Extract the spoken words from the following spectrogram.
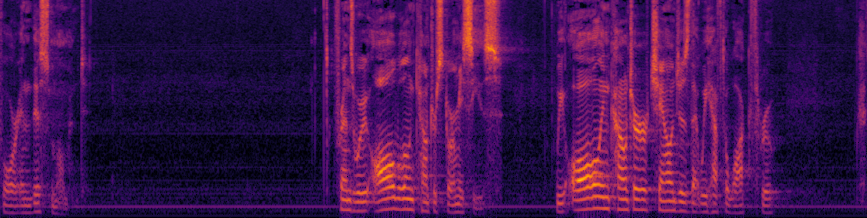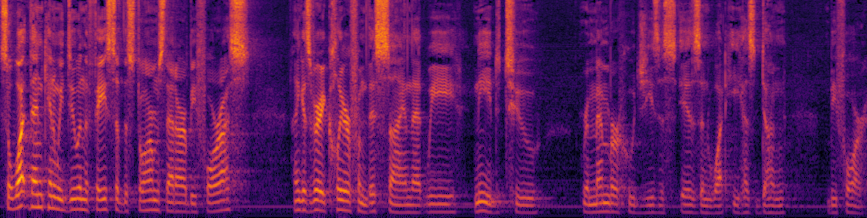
for in this moment? Friends, we all will encounter stormy seas. We all encounter challenges that we have to walk through. So, what then can we do in the face of the storms that are before us? I think it's very clear from this sign that we need to remember who Jesus is and what he has done before.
